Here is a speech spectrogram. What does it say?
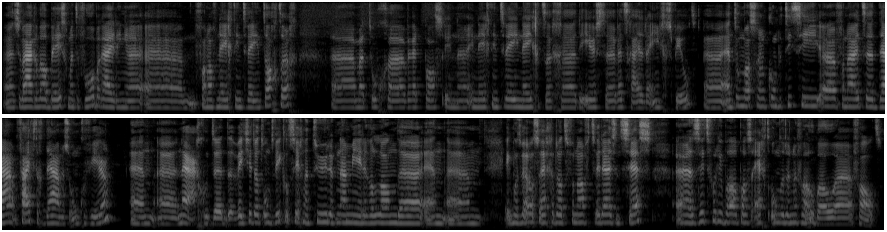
Uh, ze waren wel bezig met de voorbereidingen uh, vanaf 1982. Eh, maar toch werd pas in, in 1992 de eerste wedstrijden daarin gespeeld. en toen was er een competitie vanuit da 50 dames ongeveer. En nou ja, goed, weet je, dat ontwikkelt zich natuurlijk naar meerdere landen. En um, ik moet wel zeggen dat vanaf 2006 uh, zitvolleybal pas echt onder de Navobo uh, valt.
